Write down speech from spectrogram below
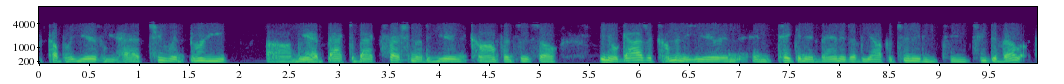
A couple of years we've had two and three. Um, we had back to back freshman of the year in the conference. And so, you know, guys are coming here and, and taking advantage of the opportunity to, to develop.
